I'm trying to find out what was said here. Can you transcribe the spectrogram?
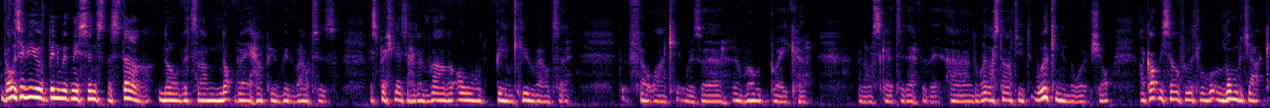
those of you who have been with me since the start know that I'm not very happy with routers, especially as I had a rather old B&Q router that felt like it was a, a road breaker and I was scared to death of it. And when I started working in the workshop, I got myself a little lumberjack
